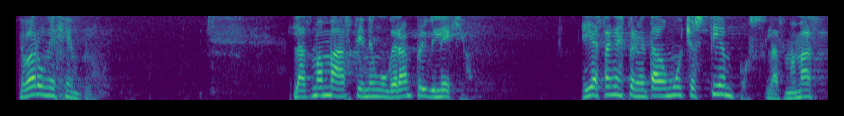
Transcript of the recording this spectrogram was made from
Le voy a dar un ejemplo. Las mamás tienen un gran privilegio. Ellas han experimentado muchos tiempos, las mamás.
